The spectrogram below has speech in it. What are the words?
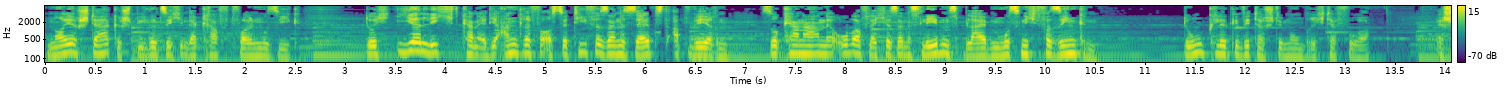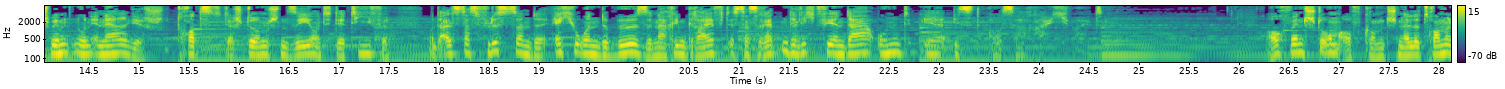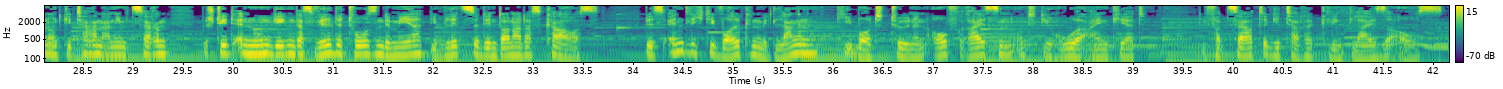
Neue Stärke spiegelt sich in der kraftvollen Musik. Durch ihr Licht kann er die Angriffe aus der Tiefe seines Selbst abwehren. So kann er an der Oberfläche seines Lebens bleiben, muss nicht versinken. Dunkle Gewitterstimmung bricht hervor. Er schwimmt nun energisch, trotz der stürmischen See und der Tiefe, und als das flüsternde, echoende Böse nach ihm greift, ist das rettende Licht für ihn da und er ist außer Reichweite. Auch wenn Sturm aufkommt, schnelle Trommeln und Gitarren an ihm zerren, besteht er nun gegen das wilde, tosende Meer, die Blitze, den Donner, das Chaos, bis endlich die Wolken mit langen Keyboardtönen aufreißen und die Ruhe einkehrt. Die verzerrte Gitarre klingt leise aus.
